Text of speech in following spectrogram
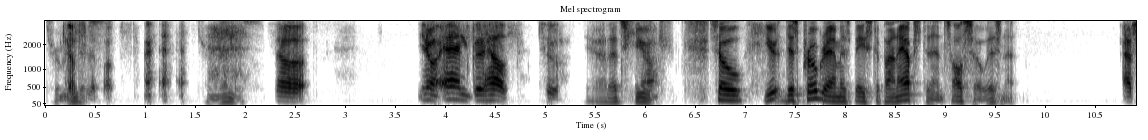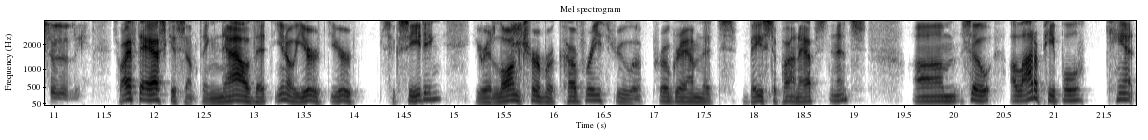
Tremendous. No slip ups. Tremendous. So, you know, and good health too. Yeah, that's huge. Yeah. So this program is based upon abstinence, also, isn't it? Absolutely. So I have to ask you something now that you know you're you're succeeding. You're in long-term recovery through a program that's based upon abstinence. Um, so a lot of people can't,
